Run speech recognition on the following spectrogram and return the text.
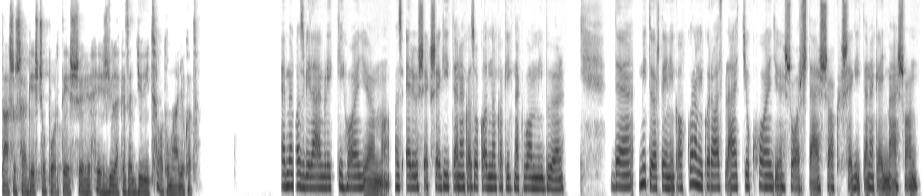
társaság és csoport és, és gyülekezet gyűjt adományokat. Ebben az világlik ki, hogy az erősek segítenek, azok adnak, akiknek van miből. De mi történik akkor, amikor azt látjuk, hogy sorstársak segítenek egymáson?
